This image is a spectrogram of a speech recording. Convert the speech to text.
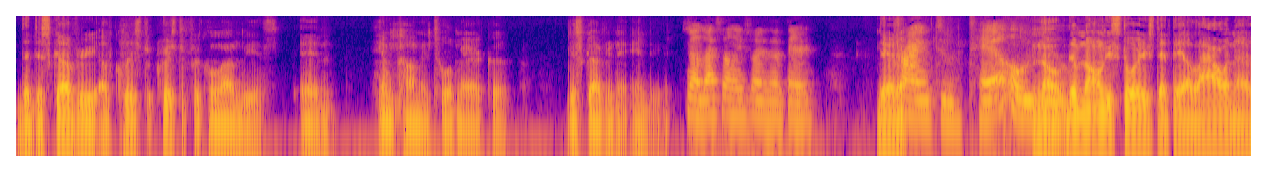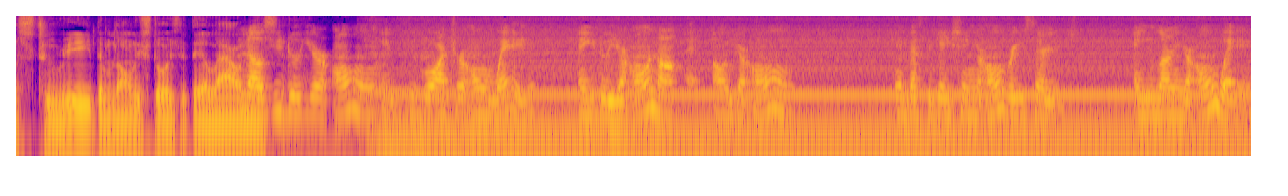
the discovery of Christopher Columbus and him coming to America, discovering the Indians. No, that's the only story that they're They're the, trying to tell you. no, you. them the only stories that they're allowing us to read. Them the only stories that they're allowing No, us. if you do your own, if you go out your own way, and you do your own on on your own investigation, your own research, and you learn your own way,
